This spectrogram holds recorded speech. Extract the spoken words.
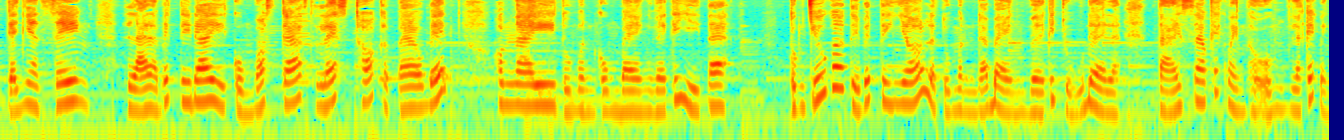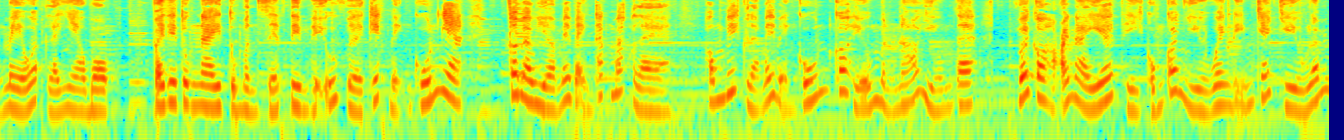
cả nhà sen, lại là Betty đây cùng podcast Let's Talk About Bet Hôm nay tụi mình cùng bàn về cái gì ta? Tuần trước á, thì Betty nhớ là tụi mình đã bàn về cái chủ đề là Tại sao các hoàng thượng là các bạn mèo á, lại nhào bột Vậy thì tuần này tụi mình sẽ tìm hiểu về các bạn cuốn nha Có bao giờ mấy bạn thắc mắc là Không biết là mấy bạn cuốn có hiểu mình nói gì không ta? Với câu hỏi này á, thì cũng có nhiều quan điểm trái chiều lắm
